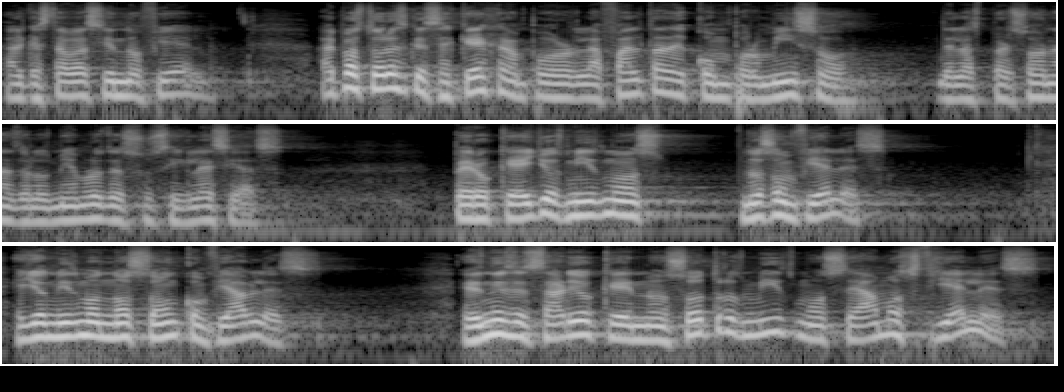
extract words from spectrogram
al que estaba siendo fiel. Hay pastores que se quejan por la falta de compromiso de las personas, de los miembros de sus iglesias, pero que ellos mismos no son fieles. Ellos mismos no son confiables. Es necesario que nosotros mismos seamos fieles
